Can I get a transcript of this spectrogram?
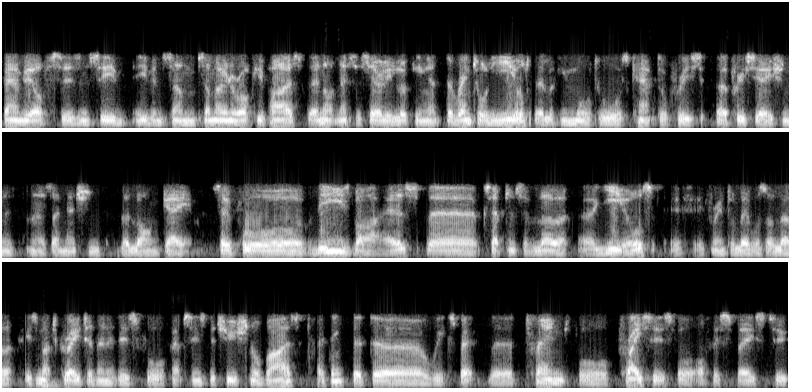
family offices and see even some, some owner occupiers. They're not necessarily looking at the rental yield. They're looking more towards capital appreciation and, as I mentioned, the long game. So for these buyers, the acceptance of lower uh, yields, if, if, rental levels are lower, is much greater than it is for perhaps institutional buyers. I think that uh, we expect the trend for prices for office space to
